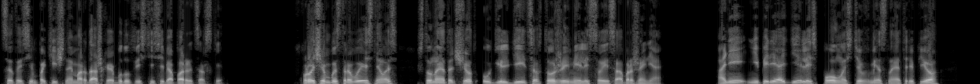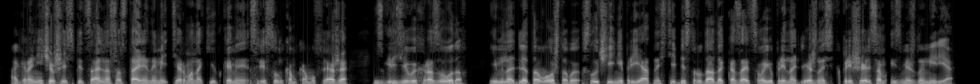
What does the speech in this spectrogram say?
с этой симпатичной мордашкой будут вести себя по-рыцарски. Впрочем, быстро выяснилось, что на этот счет у гильдейцев тоже имелись свои соображения. Они не переоделись полностью в местное тряпье, ограничившись специально состаренными термонакидками с рисунком камуфляжа из грязевых разводов, именно для того, чтобы в случае неприятностей без труда доказать свою принадлежность к пришельцам из Междумирья.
